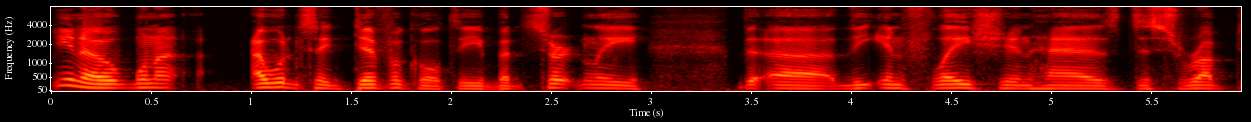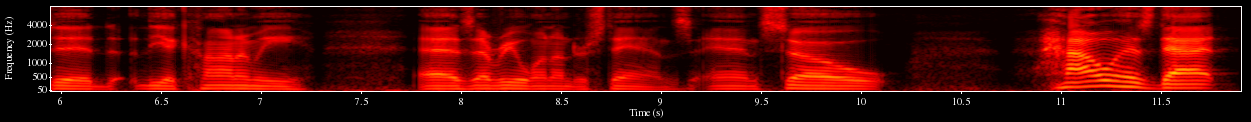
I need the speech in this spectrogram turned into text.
you know, when I I wouldn't say difficulty, but certainly the uh, the inflation has disrupted the economy, as everyone understands, and so how has that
